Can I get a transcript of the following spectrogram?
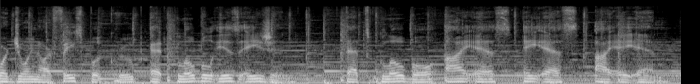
or join our Facebook group at Global is Asian. That's Global I S A S I A N.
